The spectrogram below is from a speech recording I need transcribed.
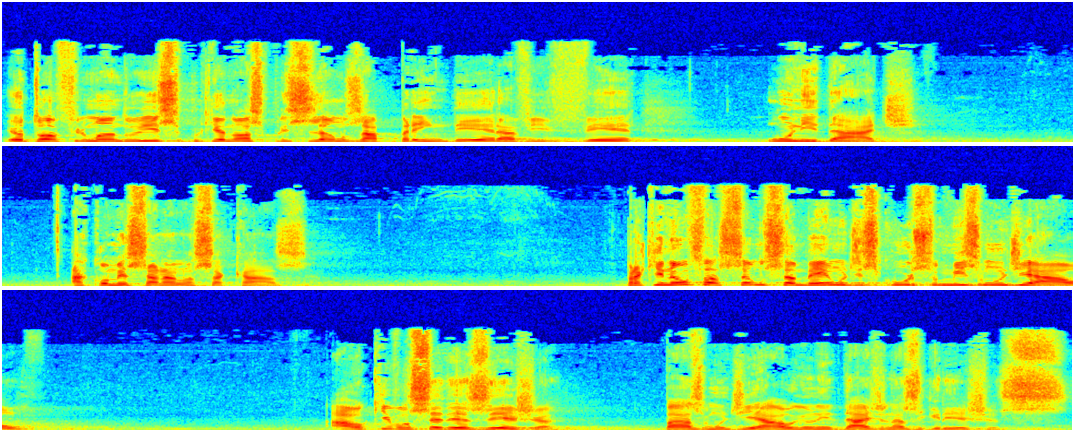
Eu estou afirmando isso porque nós precisamos aprender a viver unidade, a começar na nossa casa, para que não façamos também um discurso miss mundial. Ah, o que você deseja? Paz mundial e unidade nas igrejas.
